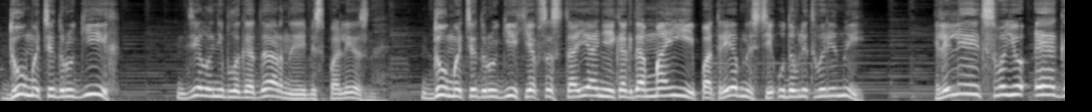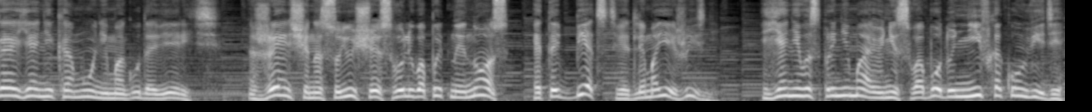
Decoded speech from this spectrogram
думать о других – дело неблагодарное и бесполезное. Думать о других я в состоянии, когда мои потребности удовлетворены. Лелеять свое эго я никому не могу доверить. Женщина, сующая свой любопытный нос, Это бедствие для моей жизни. Я не воспринимаю ни свободу ни в каком виде.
